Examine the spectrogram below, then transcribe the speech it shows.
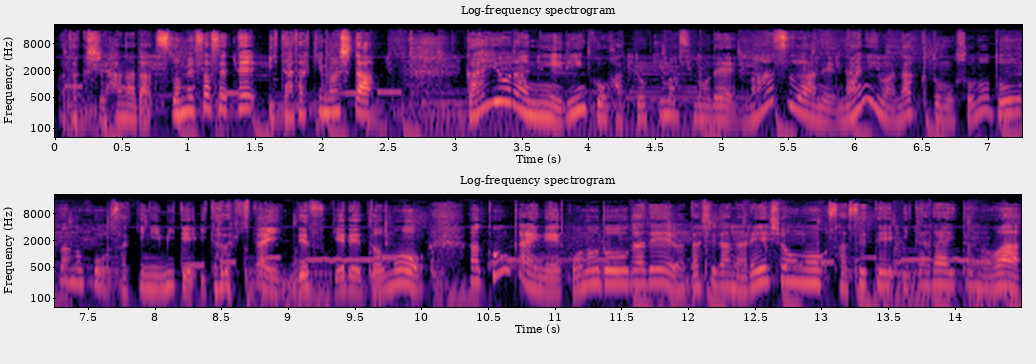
私花田務めさせていただきました。概要欄にリンクを貼っておきますのでまずはね何はなくともその動画の方を先に見ていただきたいんですけれども今回ねこの動画で私がナレーションをさせていただいたのは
